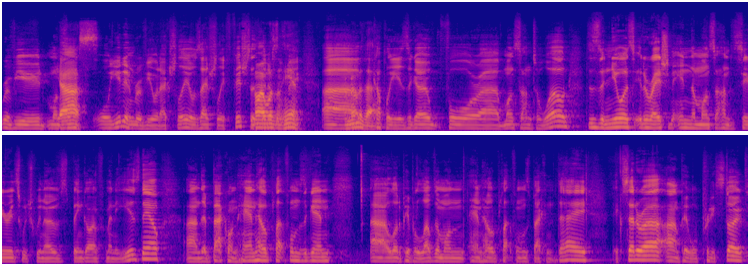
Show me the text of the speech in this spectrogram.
reviewed. Monster Yes. Well, you didn't review it actually. It was actually Fish that Oh, I wasn't here. Uh, remember that. a couple of years ago for uh, Monster Hunter World. This is the newest iteration in the Monster Hunter series, which we know has been going for many years now. Um, they're back on handheld platforms again. Uh, a lot of people loved them on handheld platforms back in the day, etc. Um, people were pretty stoked.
